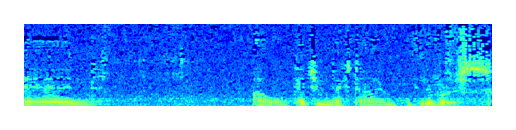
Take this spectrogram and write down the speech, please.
and I will catch you next time in the verse.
